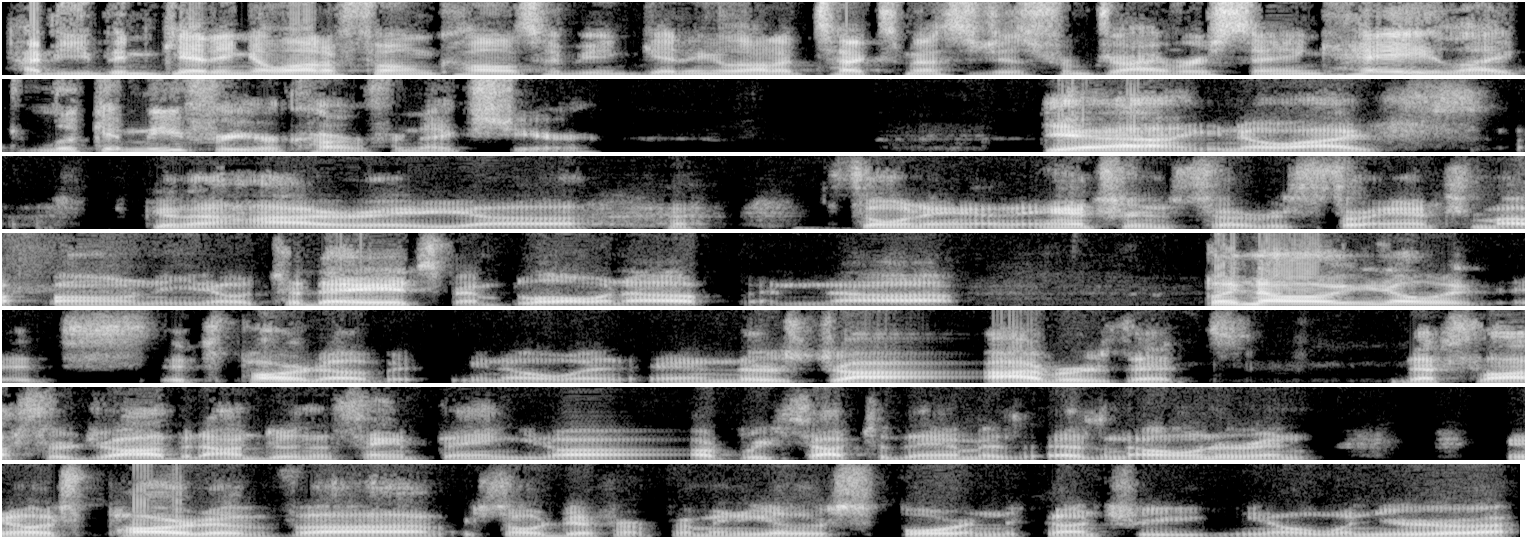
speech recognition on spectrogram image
have you been getting a lot of phone calls? Have you been getting a lot of text messages from drivers saying, hey, like, look at me for your car for next year? Yeah, you know, I was gonna hire a uh, someone an answering service start answering my phone. You know, today it's been blowing up, and uh, but no, you know, it, it's it's part of it. You know, and, and there's drivers that that's lost their job, and I'm doing the same thing. You know, I've reached out to them as, as an owner, and you know, it's part of. Uh, it's no different from any other sport in the country. You know, when you're a,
